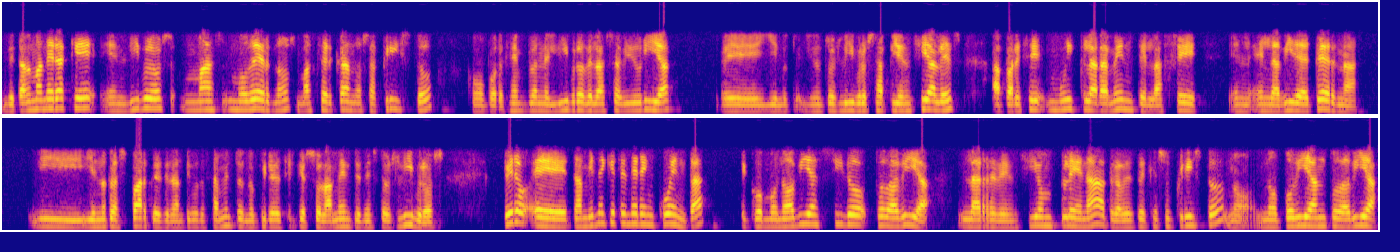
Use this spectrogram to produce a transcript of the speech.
De tal manera que en libros más modernos, más cercanos a Cristo, como por ejemplo en el libro de la sabiduría eh, y, en, otros libros sapienciales, aparece muy claramente la fe en la vida eterna y, y en otras partes del Antiguo Testamento, no quiero decir que solamente en estos libros, pero eh, también hay que tener en cuenta que como no había sido todavía la redención plena a través de Jesucristo, no, no podían todavía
